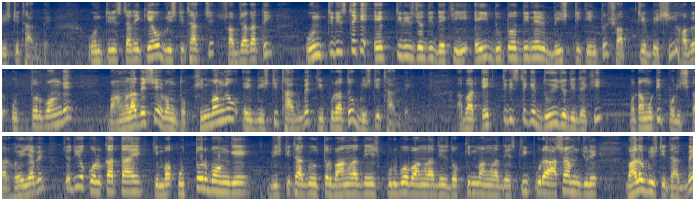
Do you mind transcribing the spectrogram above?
বৃষ্টি থাকবে। উনত্রিশ তারিখেও বৃষ্টি থাকছে সব জায়গাতেই। উনত্রিশ থেকে একত্রিশ যদি দেখি, এই দুটো দিনের বৃষ্টি কিন্তু সবচেয়ে বেশি হবে উত্তরবঙ্গে বাংলাদেশে এবং দক্ষিণবঙ্গেও এই বৃষ্টি থাকবে, ত্রিপুরাতেও বৃষ্টি থাকবে। আবার একত্রিশ থেকে দুই যদি দেখি, মোটামুটি পরিষ্কার হয়ে যাবে। যদিও কলকাতায় কিংবা উত্তরবঙ্গে বৃষ্টি থাকবে, উত্তর বাংলাদেশ, পূর্ব বাংলাদেশ, দক্ষিণ বাংলাদেশ, ত্রিপুরা, আসাম জুড়ে ভালো বৃষ্টি থাকবে।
